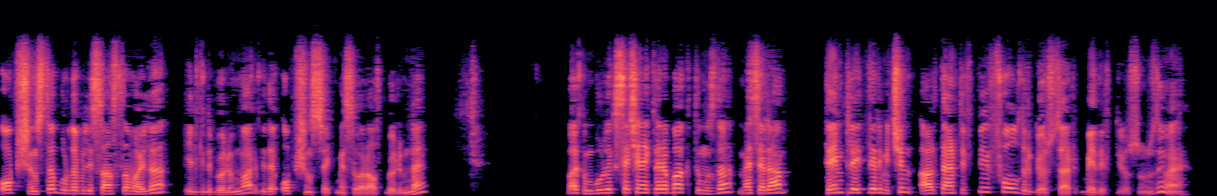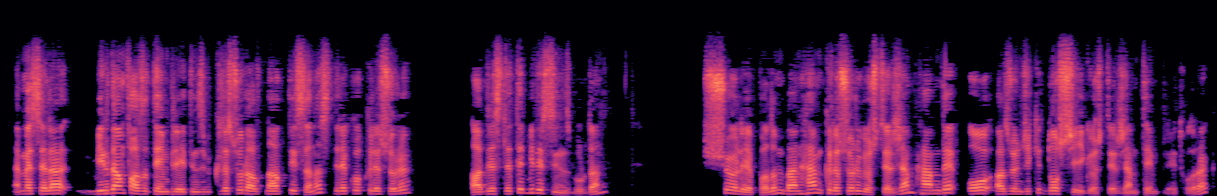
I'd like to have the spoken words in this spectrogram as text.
Options'ta burada bir lisanslamayla ilgili bölüm var. Bir de Options sekmesi var alt bölümde. Bakın buradaki seçeneklere baktığımızda mesela template'lerim için alternatif bir folder göster belirt diyorsunuz değil mi? Yani mesela birden fazla template'inizi bir klasör altına attıysanız direkt o klasörü adresletebilirsiniz buradan. Şöyle yapalım. Ben hem klasörü göstereceğim hem de o az önceki dosyayı göstereceğim template olarak.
